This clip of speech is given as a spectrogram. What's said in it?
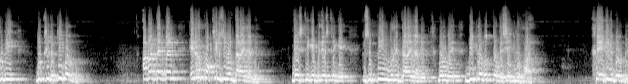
খুবই দুঃখিত, কি বলব? আবার দেখবেন এরও পক্ষে কিছু লোক দাঁড়ায় যাবে। দেশ থেকে, বিদেশ থেকে কিছু পীর মুড়ির দাঁড়ায় যাবে, বলবে বিপ্লবোত্তর দেশে এগুলো হয়। এগুলি বলবে,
